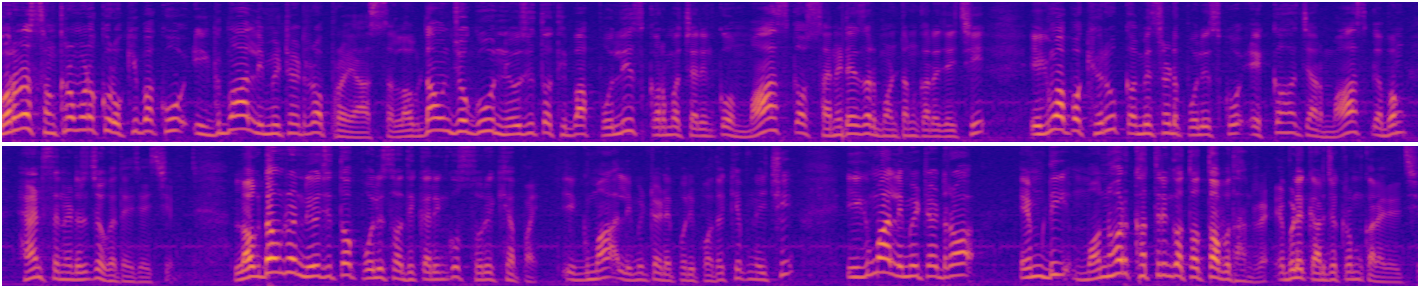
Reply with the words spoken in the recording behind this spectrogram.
କରୋନା ସଂକ୍ରମଣକୁ ରୋକିବାକୁ ଇଗ୍ମା ଲିମିଟେଡ୍ର ପ୍ରୟାସ ଲକଡାଉନ୍ ଯୋଗୁଁ ନିୟୋଜିତ ଥିବା ପୋଲିସ କର୍ମଚାରୀଙ୍କୁ ମାସ୍କ ଓ ସାନିଟାଇଜର ବଣ୍ଟନ କରାଯାଇଛି ଇଗ୍ମା ପକ୍ଷରୁ କମିଶନରେଟ୍ ପୋଲିସକୁ ଏକ ହଜାର ମାସ୍କ ଏବଂ ହ୍ୟାଣ୍ଡ ସାନିଟାଇଜର ଯୋଗାଇ ଦିଆଯାଇଛି ଲକଡାଉନ୍ରେ ନିୟୋଜିତ ପୋଲିସ ଅଧିକାରୀଙ୍କୁ ସୁରକ୍ଷା ପାଇଁ ଇଗ୍ମା ଲିମିଟେଡ୍ ଏପରି ପଦକ୍ଷେପ ନେଇଛି ଇଗ୍ମା ଲିମିଟେଡ୍ର ଏମ୍ଡି ମନୋହର ଖତ୍ରୀଙ୍କ ତତ୍ତ୍ୱାବଧାନରେ ଏଭଳି କାର୍ଯ୍ୟକ୍ରମ କରାଯାଇଛି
